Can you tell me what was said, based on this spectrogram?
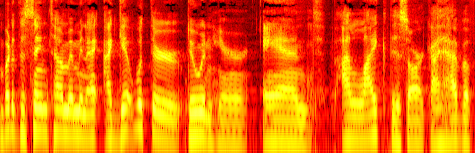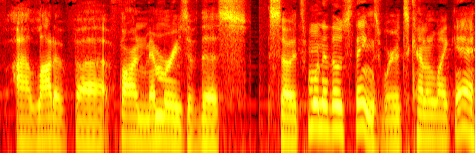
But at the same time, I mean, I, I get what they're doing here, and I like this arc. I have a, a lot of uh, fond memories of this. So it's one of those things where it's kind of like, eh,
